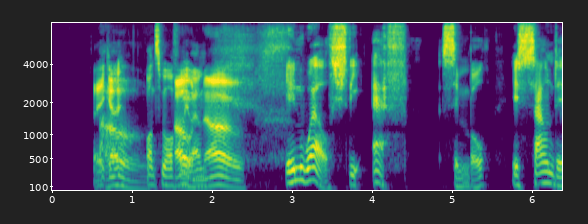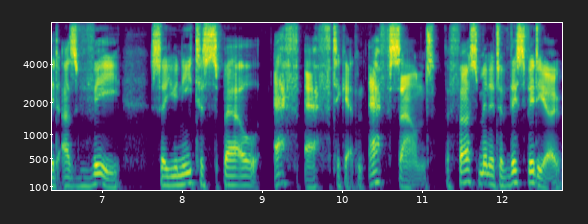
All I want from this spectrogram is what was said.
there you go. Oh. Once more for Oh you, Em. no! In Welsh, the F symbol is sounded as V, so you need to spell FF to get an F sound. The first minute of this video,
